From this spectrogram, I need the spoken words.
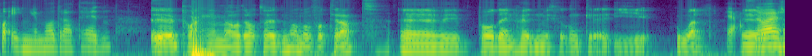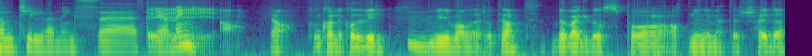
poenget med å dra til høyden? Eh, Poenget med å dra til høyden var nå å få trent eh, på den høyden vi skal konkurrere i OL. Ja, så det var en sånn tilvenningstrening. Eh, Ja, ja, kan kalle det hva du vil. Vi var der og trent. Bevegde oss på 1800 meters høyde.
